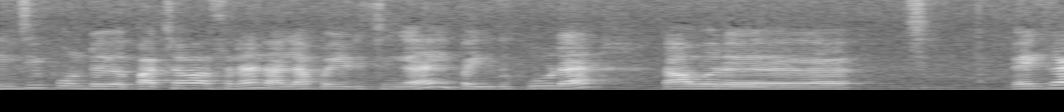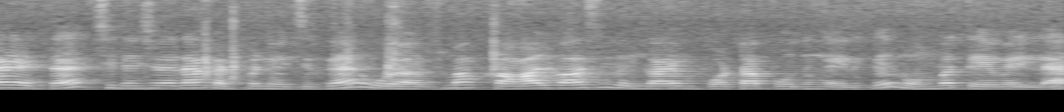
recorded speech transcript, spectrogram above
இஞ்சி பூண்டு பச்சை வாசனை நல்லா போயிடுச்சுங்க. இப்போ இது கூட நான் ஒரு வெங்காயத்தை சின்ன சின்னதாக கட் பண்ணி வச்சுருக்கேன். சும்மா கால்வாசி வெங்காயம் போட்டால் போதுங்க இதுக்கு. ரொம்ப தேவையில்லை.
